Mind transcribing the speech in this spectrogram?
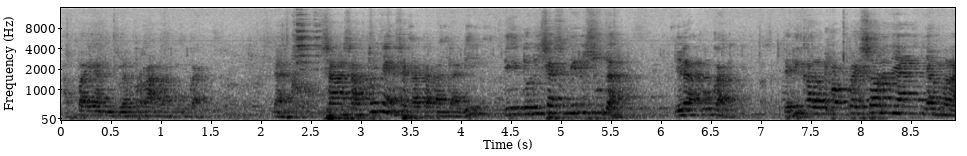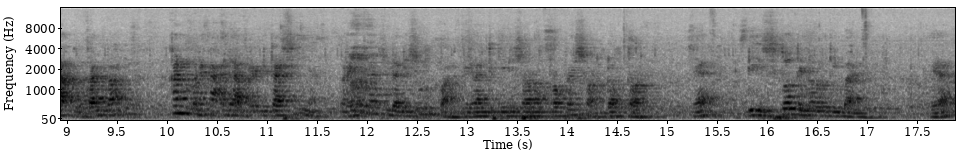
apa yang dia pernah lakukan. Dan salah satunya yang saya katakan tadi di Indonesia sendiri sudah dilakukan. Jadi kalau profesornya yang melakukan Pak, kan mereka ada akreditasinya mereka sudah disumpah dilantik jadi seorang profesor doktor ya di Institut Teknologi Bandung ya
